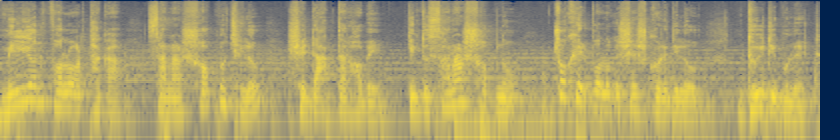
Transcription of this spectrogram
মিলিয়ন ফলোয়ার থাকা সানার স্বপ্ন ছিল সে ডাক্তার হবে। কিন্তু সানার স্বপ্ন চোখের পলকে শেষ করে দিল দুইটি বুলেট।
